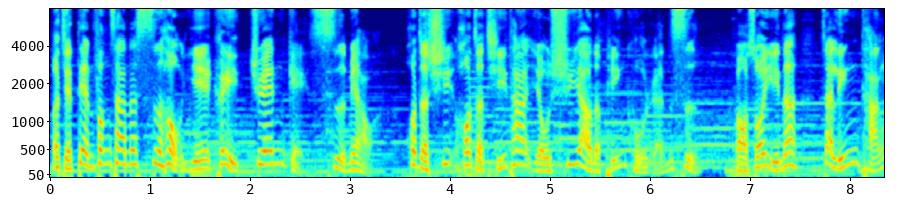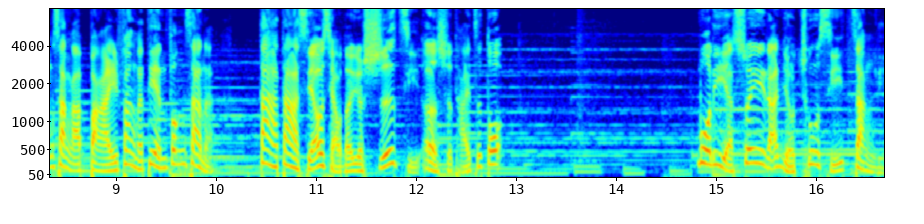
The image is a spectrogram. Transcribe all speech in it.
而且电风扇呢，事后也可以捐给寺庙或者需或者其他有需要的贫苦人士哦。所以呢，在灵堂上啊摆放的电风扇呢，大大小小的有十几二十台之多。茉莉啊，虽然有出席葬礼，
